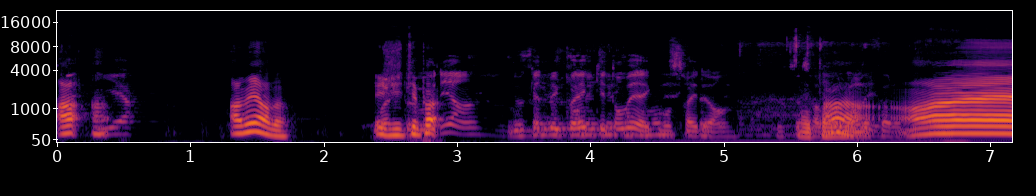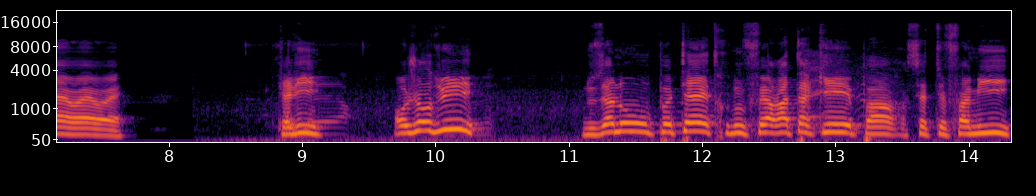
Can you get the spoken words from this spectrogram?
Ah, ah. Ah merde. Et j'étais pas. dire, hein, il y a aucun de mes collègues qui est tombé avec mon strider. hein. Donc ça Attends, sera on pas- Ah, ouais, ouais, ouais. Kali, aujourd'hui, nous allons peut-être nous faire attaquer par cette famille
